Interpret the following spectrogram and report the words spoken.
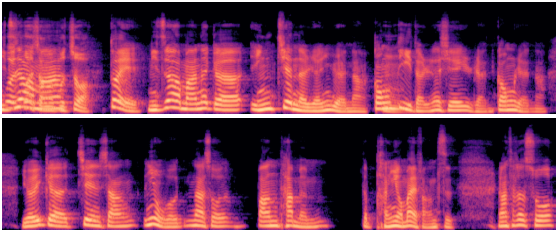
你知道吗？不做？对，你知道吗？那个营建的人员呐，工地的那些人工人呐，有一个建商，因为我那时候帮他们的朋友卖房子，然后他就说，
